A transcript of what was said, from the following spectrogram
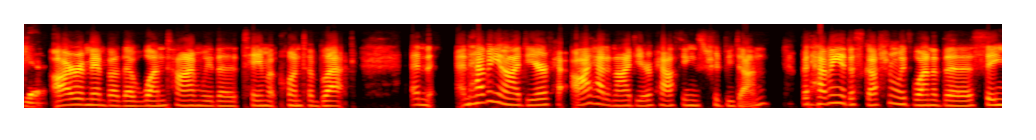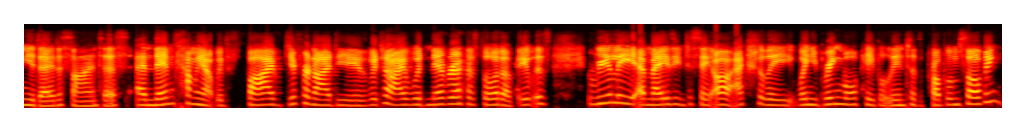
Yeah. I remember the one time with a team at Quantum Black and and having an idea of how I had an idea of how things should be done, but having a discussion with one of the senior data scientists and them coming up with five different ideas, which I would never have thought of. It was really amazing to see, oh, actually, when you bring more people into the problem solving,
